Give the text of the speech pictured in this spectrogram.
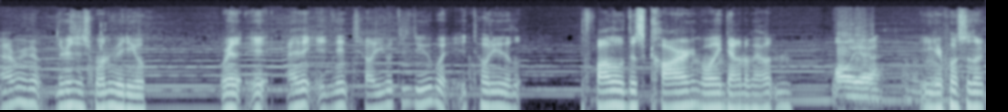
I remember there's this one video where it I think it didn't tell you what to do, but it told you to follow this car going down a mountain. Oh yeah. And you're supposed to look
